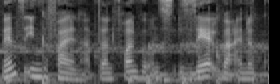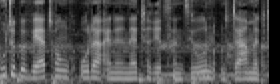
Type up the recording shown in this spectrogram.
Wenn es Ihnen gefallen hat, dann freuen wir uns sehr über eine gute Bewertung oder eine nette Rezension. Und damit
